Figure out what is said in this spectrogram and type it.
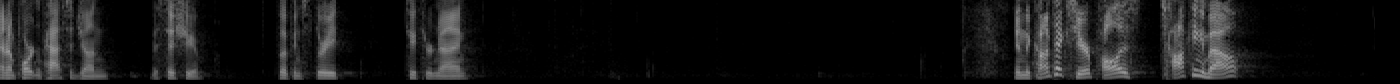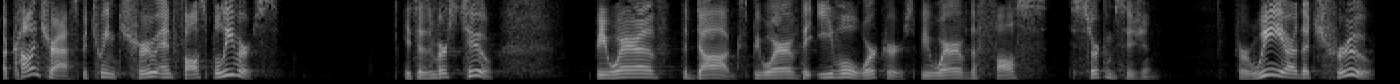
An important passage on this issue. Philippians 3 2 through 9. In the context here, Paul is talking about a contrast between true and false believers. He says in verse 2 Beware of the dogs, beware of the evil workers, beware of the false circumcision for we are the true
